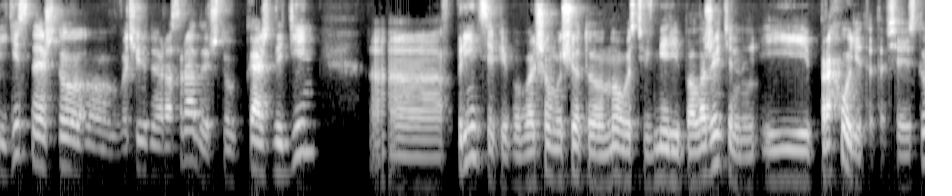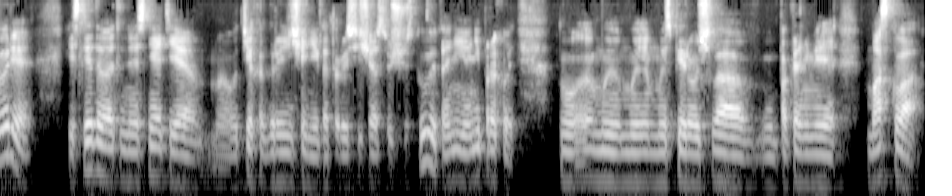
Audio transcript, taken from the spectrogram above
единственное, что э, в очередной раз радует, что каждый день в принципе, по большому счету, новость в мире положительная, и проходит эта вся история, и, следовательно, снятие вот тех ограничений, которые сейчас существуют, они, они проходят. Ну, мы, мы, мы с первого числа, по крайней мере, Москва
